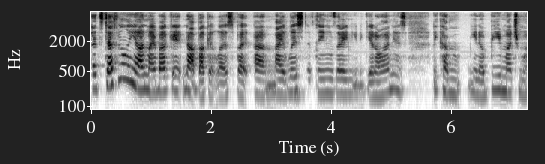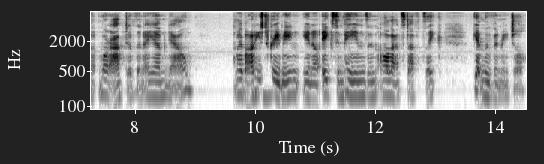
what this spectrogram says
that's definitely on my bucket, not bucket list, but um, my list of things that I need to get on is become, you know, be much more, more active than I am now. My body's mm-hmm. screaming, you know, aches and pains and all that stuff. It's like, get moving, Rachel.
